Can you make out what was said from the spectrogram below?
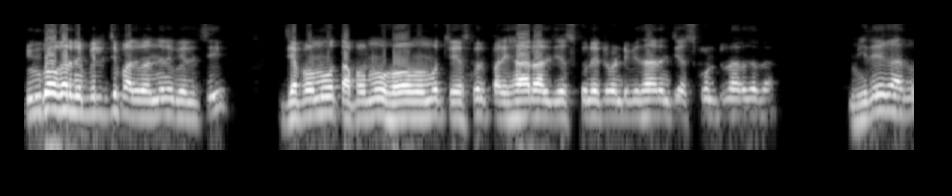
ఇంకొకరిని పిలిచి పది మందిని పిలిచి జపము తపము హోమము చేసుకుని పరిహారాలు చేసుకునేటువంటి విధానం చేసుకుంటున్నారు కదా. మీరే కాదు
